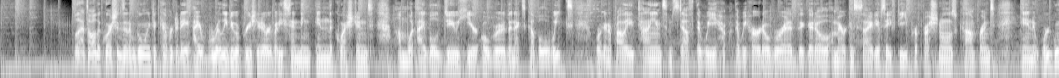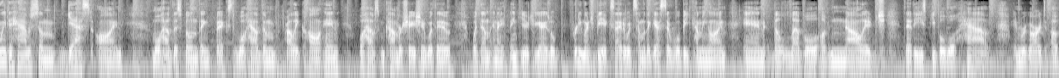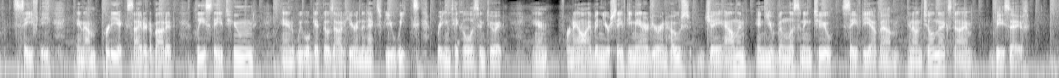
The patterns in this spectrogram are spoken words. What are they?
Well, that's all the questions that I'm going to cover today. I really do appreciate everybody sending in the questions. Um, what I will do here over the next couple of weeks, we're going to probably tie in some stuff that we that we heard over at the good old American Society of Safety Professionals conference, and we're going to have some guests on. We'll have this phone thing fixed. We'll have them probably call in. We'll have some conversation with them, with them, and I think you guys will pretty much be excited with some of the guests that will be coming on and the level of knowledge that these people will have in regards of safety. And I'm pretty excited about it. Please stay tuned and we will get those out here in the next few weeks where you can take a listen to it. And for now, I've been your safety manager and host, Jay Allen, and you've been listening to Safety FM. And until next time, be safe.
